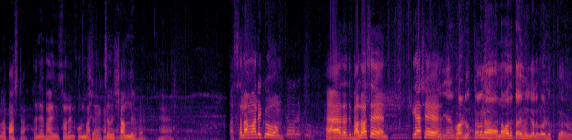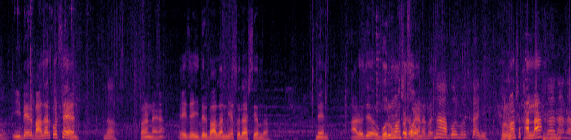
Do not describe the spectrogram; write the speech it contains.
আমরা পাঁচটা। তাহলে ভাই চলেন কোন বাসায় সামনে হ্যাঁ। আসসালামু আলাইকুম। হ্যাঁ দাদি ভালো আছেন? কি আসেন? এদিকে ঘরে ঢুকতে হবে না নামাজের টাইম হয়ে গেল ঘরে ঢুকতে হবে। ঈদের বাজার করছেন? না। করেন না? এই যে ঈদের বাজার নিয়ে চলে আসছি আমরা। নেন। আর ওই যে গরুর মাংস কই আনার ভাই? না গরু মহিষ খাইনি গরুর মাংস খান না? না না না।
